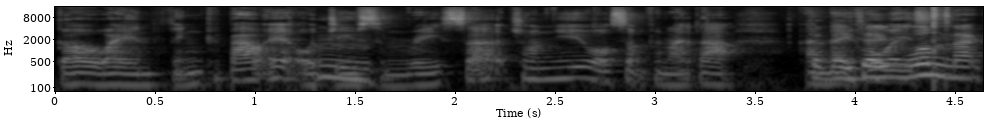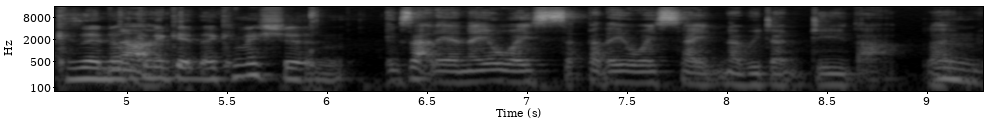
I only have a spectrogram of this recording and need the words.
go away and think about it or do some research on you or something like that but and they, don't always want that because they're not No. going to get their commission. exactly and they always but they always say no we don't do that like Mm.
